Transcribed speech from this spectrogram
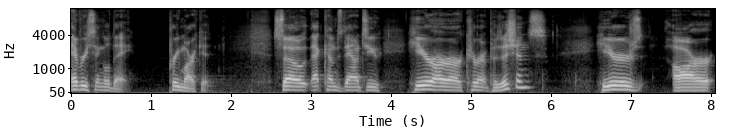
every single day, pre-market. So that comes down to here are our current positions. Here's our,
